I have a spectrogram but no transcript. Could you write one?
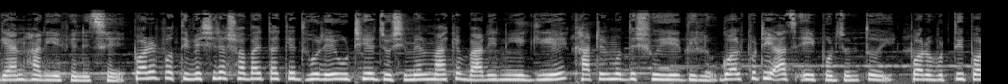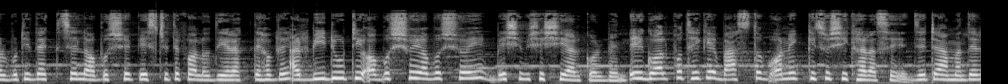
জ্ঞান হারিয়ে ফেলেছে। পরে প্রতিবেশীরা সবাই তাকে ধরে উঠিয়ে জসিমের মাকে বাড়ি নিয়ে গিয়ে খাটের মধ্যে শুইয়ে দিল। গল্পটি আজ এই পর্যন্তই। পরবর্তী পর্বটি দেখতে চাইলে অবশ্যই পেজটিতে ফলো দিয়ে রাখতে হবে। আর ভিডিওটি অবশ্যই অবশ্যই বেশি বেশি শেয়ার করবেন। এই গল্প থেকে বাস্তব অনেক কিছু শিখার আছে, যেটা আমাদের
